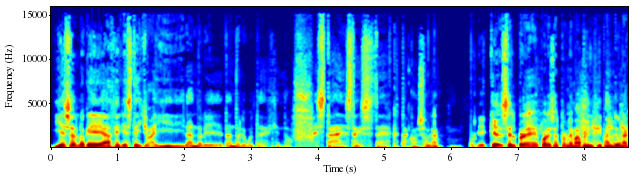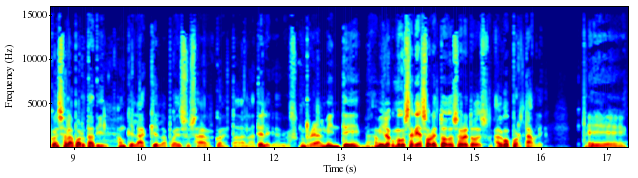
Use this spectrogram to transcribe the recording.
Y eso es lo que hace que esté yo ahí dándole, dándole vuelta, diciendo, "Uf, esta, esta, esta, esta consola. Porque ¿qué es el, ¿cuál es el problema principal de una consola portátil? Aunque la, que la puedes usar conectada a la tele. Realmente, a mí lo que me gustaría sobre todo, sobre todo es algo portable. Eh,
